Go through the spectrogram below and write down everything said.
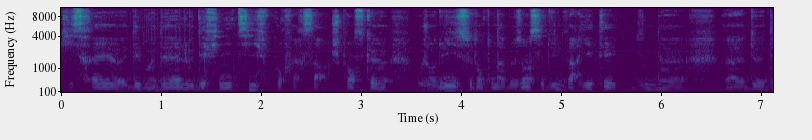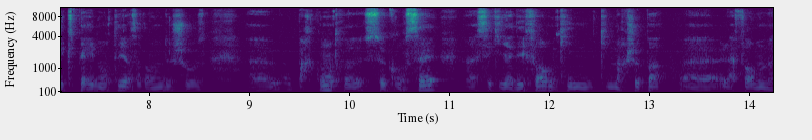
qui seraient euh, des modèles définitifs pour faire ça. Je pense qu'aujourd'hui, ce dont on a besoin, c'est d'une variété, euh, d'expérimenter un certain nombre de choses. par contre, ce qu'on sait, c'est qu'il y a des formes qui, ne marchent pas. la forme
